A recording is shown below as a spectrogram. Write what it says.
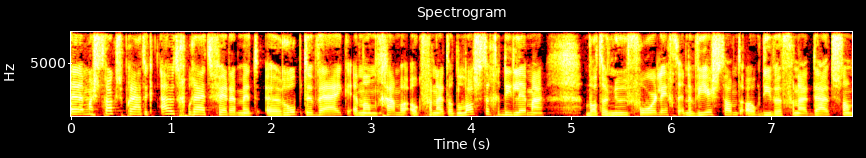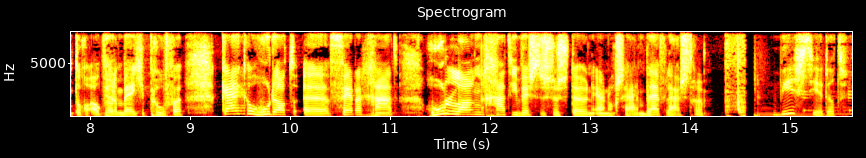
Uh, maar straks praat ik uitgebreid verder met uh, Rob de Wijk... en dan gaan we ook vanuit dat lastige dilemma wat er nu voor ligt... en de weerstand ook die we vanuit Duitsland toch ook wel een beetje proeven... kijken hoe dat verder gaat. Hoe lang gaat die westerse steun er nog zijn? Blijf luisteren. Wist je dat 35%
